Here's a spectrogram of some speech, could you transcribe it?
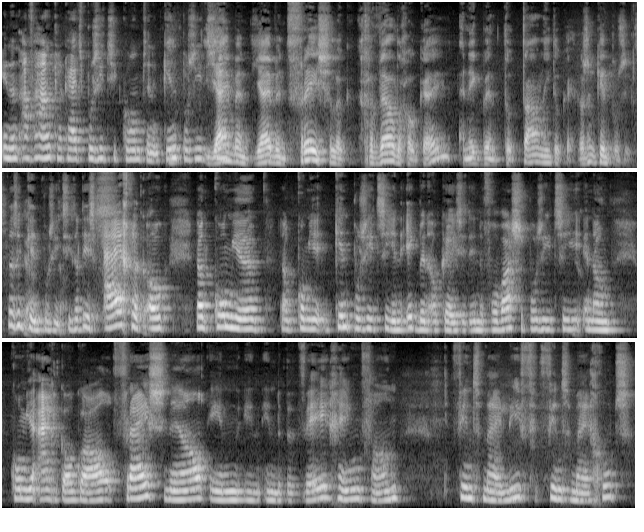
In een afhankelijkheidspositie komt, in een kindpositie. Jij bent, jij bent vreselijk geweldig oké en ik ben totaal niet oké. Dat is een kindpositie. Dat is een Ja, kindpositie. Dat is eigenlijk ook, dan kom je, dan kom je kindpositie en ik ben oké zit in de volwassen positie. En dan kom je eigenlijk ook al vrij snel in, in, in de beweging van vind mij lief, vind mij goed.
